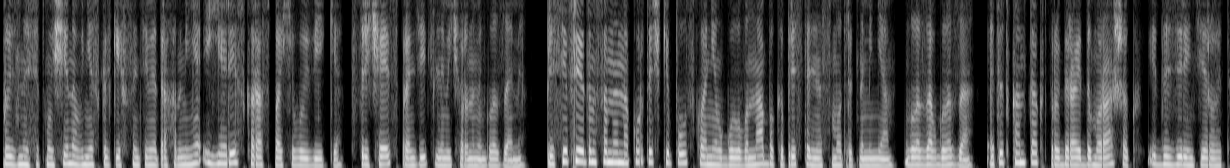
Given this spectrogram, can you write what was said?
произносит мужчина в нескольких сантиметрах от меня, и я резко распахиваю веки, встречаясь с пронзительными черными глазами. Присев рядом со мной на корточке, Пол склонил голову на бок и пристально смотрит на меня, глаза в глаза. Этот контакт пробирает до мурашек и дезориентирует.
